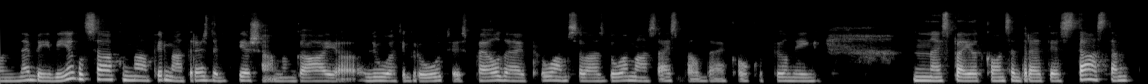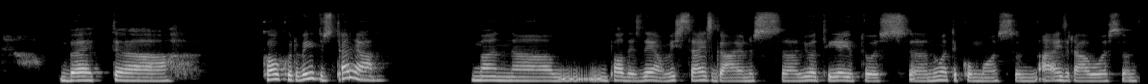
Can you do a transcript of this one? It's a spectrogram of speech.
Un nebija viegli sākumā. Pirmā trešdaļa tiešām man gāja ļoti grūti. Es peldēju prom savās domās, aizpeldēju kaut kur pilnīgi uh, nespējot koncentrēties stāstam. Bet uh, kaut kur vidusdaļā man, paldies Dievam, viss aizgāja, un es ļoti iejutos notikumos un aizrāvos. Un,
